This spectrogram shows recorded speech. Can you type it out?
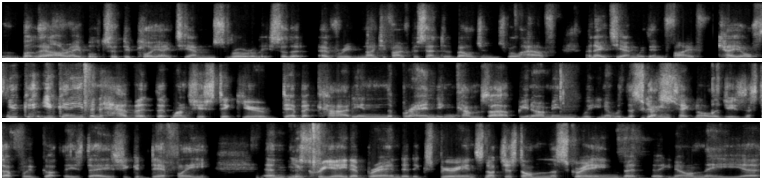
but they are able to deploy atms rurally so that every 95% of belgians will have an atm within 5k of them you can you can even have it that once you stick your debit card in the branding comes up you know i mean you know with the screen yes. technologies and stuff we've got these days you could definitely um, you yes. know, create a branded experience not just on the screen but uh, you know on the uh,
